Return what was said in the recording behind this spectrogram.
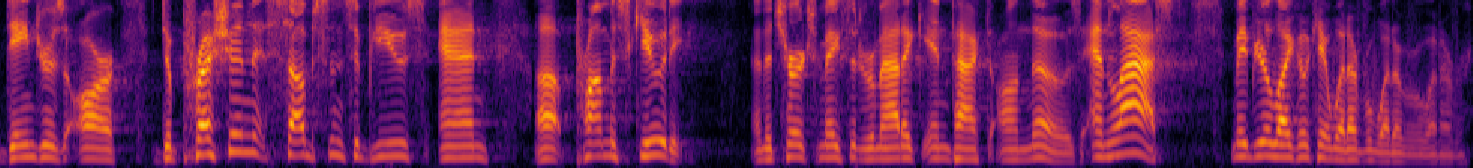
dangers are depression, substance abuse, and uh, promiscuity. And the church makes a dramatic impact on those. And last, maybe you're like, okay, whatever, whatever, whatever.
